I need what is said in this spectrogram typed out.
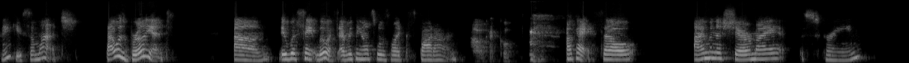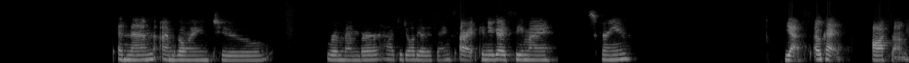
Thank you so much. That was brilliant. Um, it was St. Louis. Everything else was like spot on. Oh, okay, cool. okay, so I'm going to share my screen. And then I'm going to remember how to do all the other things. All right, can you guys see my screen? Yes, okay, awesome.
